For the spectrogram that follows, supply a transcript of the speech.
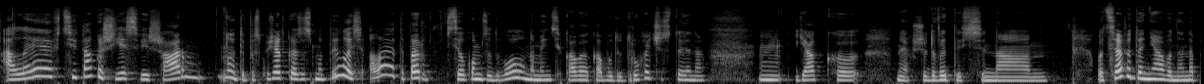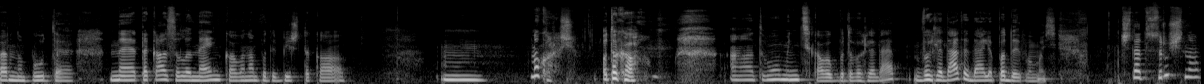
але в цій також є свій шарм. Ну, типу, спочатку я засмутилась, але тепер цілком задоволена. Мені цікаво, яка буде друга частина. Як, е, ну, якщо дивитись на оце видання, вона, напевно, буде не така зелененька, вона буде більш така. Ну, коротше, отака. Тому мені цікаво, як буде виглядати, виглядати далі, подивимось. Читати зручно,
